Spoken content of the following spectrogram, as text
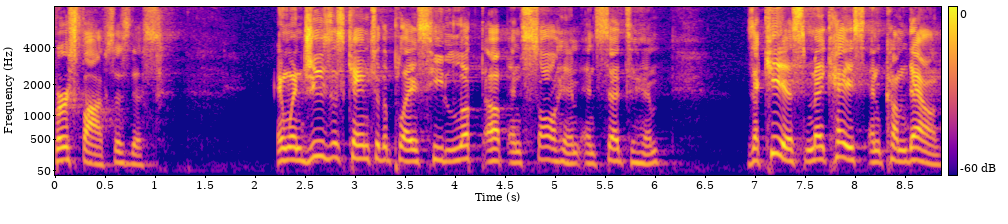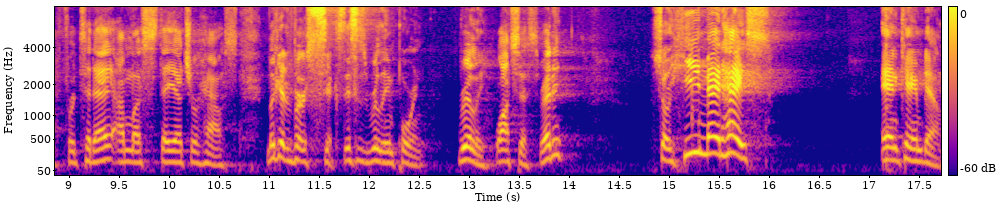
Verse 5 says this And when Jesus came to the place, he looked up and saw him and said to him, Zacchaeus, make haste and come down, for today I must stay at your house. Look at verse 6. This is really important. Really, watch this. Ready? So he made haste and came down.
